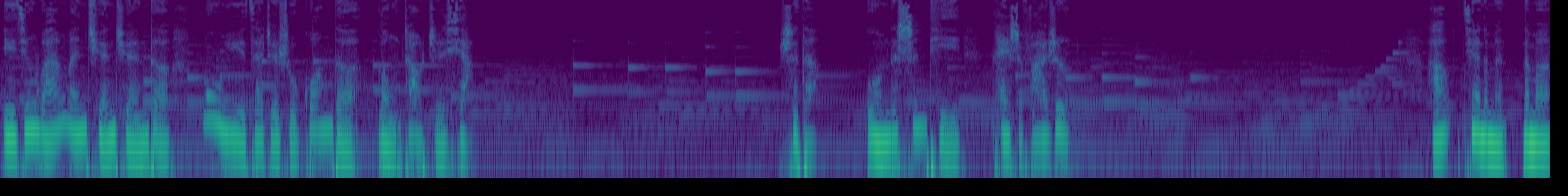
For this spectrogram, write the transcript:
已经完完全全的沐浴在这束光的笼罩之下。是的，我们的身体开始发热。好，亲爱的们，那么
